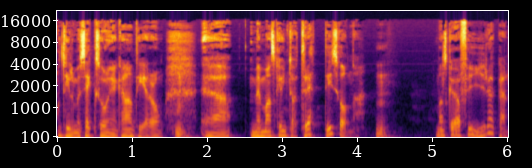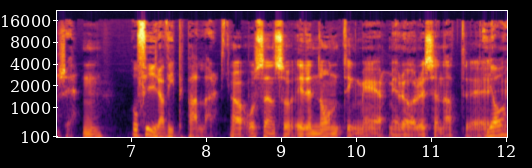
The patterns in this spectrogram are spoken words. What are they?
Och till och med sexåringar kan hantera dem. Eh, men man ska ju inte ha 30 sådana. Mm. Man ska ju ha fyra kanske. Mm. Och fyra vippallar. Ja, och sen så är det någonting med, med rörelsen. Att, eh, Ja.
